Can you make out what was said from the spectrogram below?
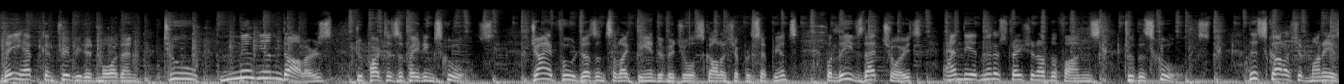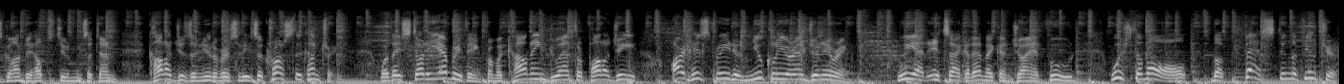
They have contributed more than $2 million to participating schools. Giant Food doesn't select the individual scholarship recipients, but leaves that choice and the administration of the funds to the schools. This scholarship money has gone to help students attend colleges and universities across the country, where they study everything from accounting to anthropology, art history to nuclear engineering. We at It's Academic and Giant Food wish them all the best in the future.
